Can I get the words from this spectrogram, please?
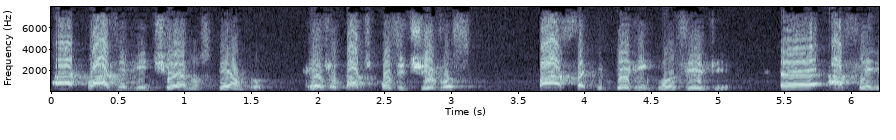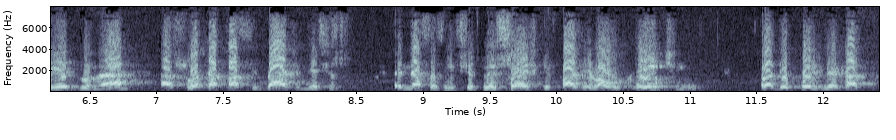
há quase 20 anos tendo resultados positivos, passa que teve, inclusive, é, aferido né, a sua capacidade nesses, nessas instituições que fazem lá os ratings para depois mercado,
